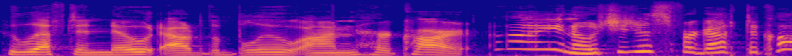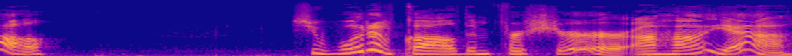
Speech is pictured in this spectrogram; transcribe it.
who left a note out of the blue on her car. Uh, you know, she just forgot to call. She would have called him for sure. Uh huh. Yeah.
